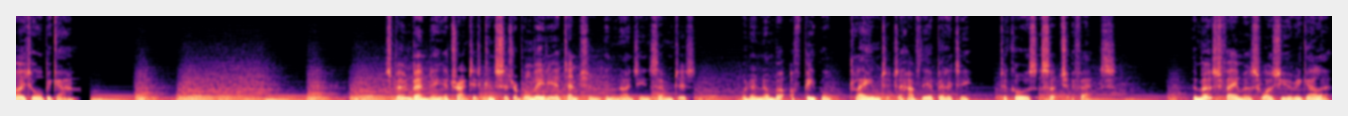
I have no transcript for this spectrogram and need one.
How it all began. Spoon bending attracted considerable media attention in the 1970s when a number of people claimed to have the ability to cause such effects. The most famous was Uri Geller,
